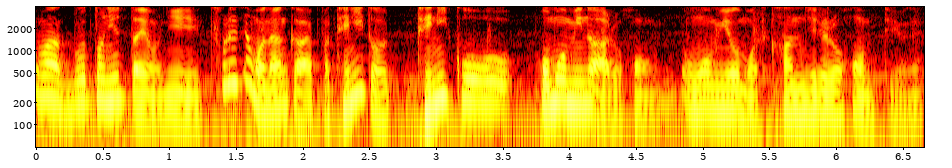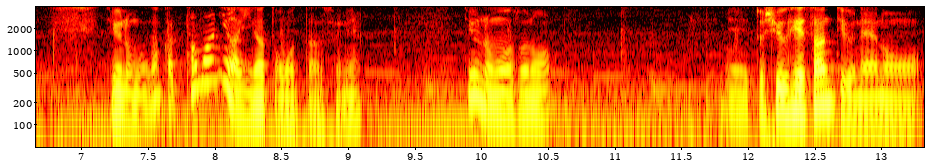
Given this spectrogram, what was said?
まあ冒頭に言ったようにそれでもなんかやっぱ手にと手にこう重みのある本重みを持って感じれる本っていうね。っていうのもなんかたまにはいいなと思ったんですよね。っていうのもそのえーと、周平さんっていうねあの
